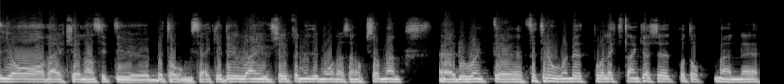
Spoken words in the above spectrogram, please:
Ja, verkligen. Han sitter ju betongsäkert. Det gjorde han ju för sig för nio månader sedan också. Men eh, då var inte förtroendet på läktaren kanske på topp. Men, eh,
